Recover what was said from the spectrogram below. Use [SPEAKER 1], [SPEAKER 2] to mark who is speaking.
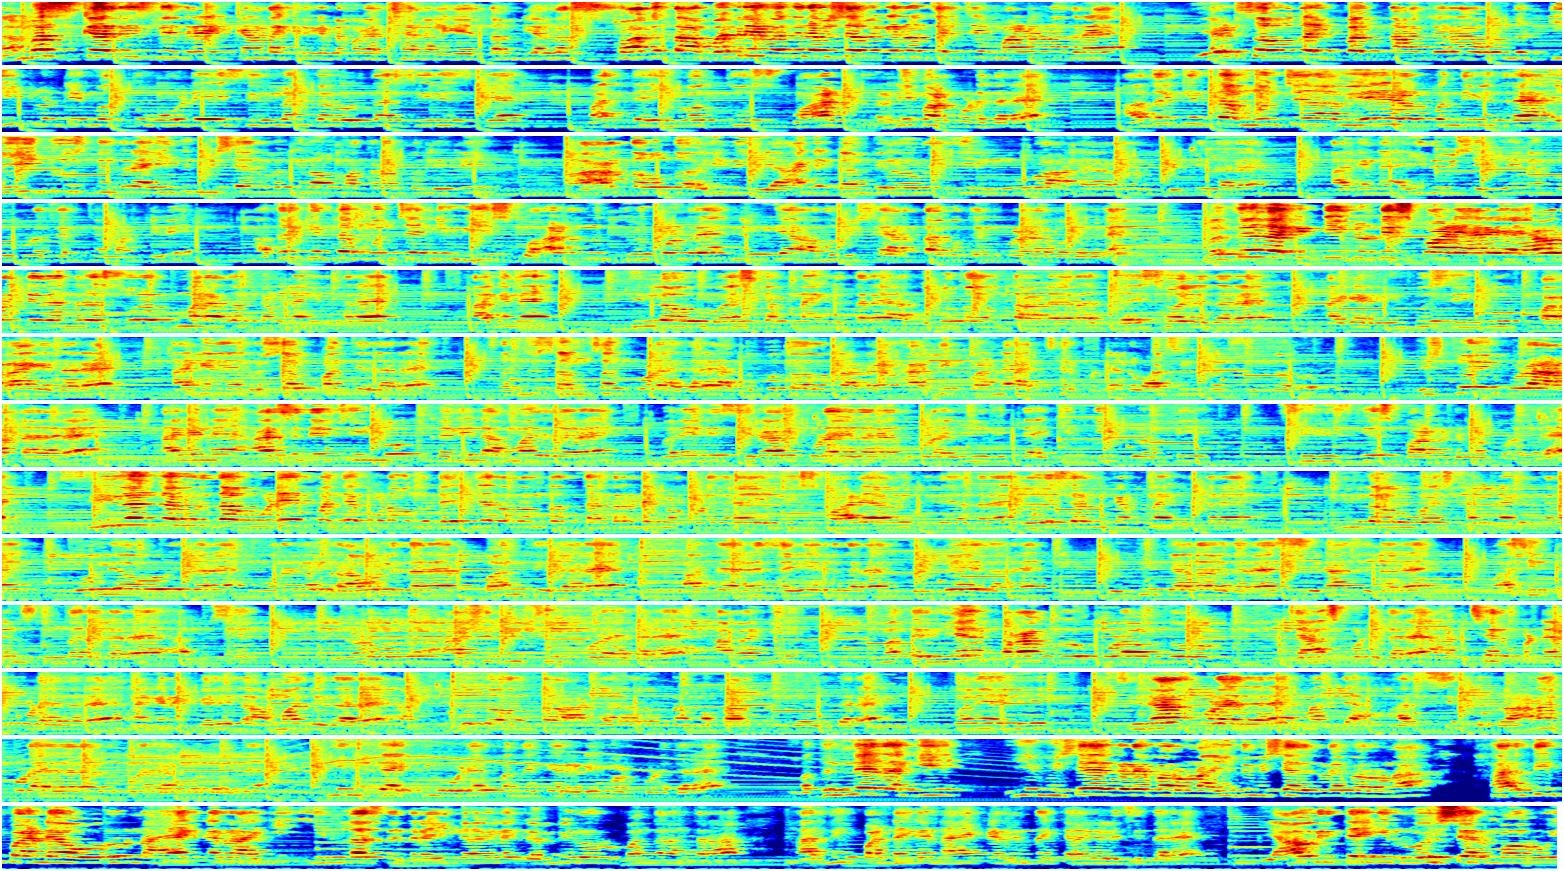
[SPEAKER 1] ನಮಸ್ಕಾರ ರೀ ಸ್ನೇಹಿತರೆ, ಕನ್ನಡ ಕ್ರಿಕೆಟ್ ಮಗ ಚಾನಲ್ಗೆ ತಮ್ಗೆಲ್ಲ ಸ್ವಾಗತ. ಬನ್ರಿ, ಇವತ್ತಿನ ವಿಷಯ ಬಗ್ಗೆ ನಾವು ಚರ್ಚೆ ಮಾಡೋಣ ಅಂದ್ರೆ, ಎರಡ್ ಸಾವಿರದ ಇಪ್ಪತ್ನಾಲ್ಕರ ಒಂದು ಟಿ ಟ್ವೆಂಟಿ ಮತ್ತು ಓಡಿ ಶ್ರೀಲಂಕಾ ವಿರುದ್ಧ ಸೀರೀಸ್ಗೆ ಮತ್ತೆ ಇವತ್ತು ಸ್ಕ್ವಾಡ್ ರೆಡಿ ಮಾಡ್ಕೊಂಡಿದ್ದಾರೆ. ಅದಕ್ಕಿಂತ ಮುಂಚೆ ನಾವು ಏನ್ ಹೇಳಕ್ ಬಂದೀವಿ ಅಂದ್ರೆ, ಐದು ಸ್ನೇಹಿತರೆ, ಐದು ವಿಷಯದ ಬಗ್ಗೆ ನಾವು ಮಾತಾಡಕ್ ಬಂದೀವಿ. ಭಾರತ ಒಂದು ಐದು ಯಾಕೆ ಗಂಭೀರವರು ಈ ಮೂರು ಆಟಗಾರರನ್ನು ಬಿಟ್ಟಿದ್ದಾರೆ, ಹಾಗೇನೆ ಐದು ವಿಷಯ ಏನೆಂಬುದು ಕೂಡ ಚರ್ಚೆ ಮಾಡ್ತೀವಿ. ಅದಕ್ಕಿಂತ ಮುಂಚೆ ನೀವು ಈ ಸ್ಕ್ವಾಡ್ ಅನ್ನು ತಿಳ್ಕೊಂಡ್ರೆ ನಿಮಗೆ ಅದು ವಿಷಯ ಅರ್ಥ ಆಗುತ್ತೆ ಅಂತ ಕೂಡ ಹೇಳ್ಬೋದಾಗಿದೆ. ಮೊದಲನೇದಾಗಿ ಟಿ ಟ್ವೆಂಟಿ ಸ್ಕ್ವಾಡ್ ಯಾರು, ಯಾವ ರೀತಿ ಇದೆ ಅಂದ್ರೆ ಸೂರ್ಯಕುಮಾರ್ ಯಾದವ್ ಕಪ್ನ ಆಗಿರ್ತಾರೆ ಹಾಗೇನೆ ಗಿಲ್ ಅವರು ವೈಸ್ ಕಪ್ನ ಆಗಿರ್ತಾರೆ ಅದ್ಭುತವಂತ ಆಟಗಾರ ಜೈಸ್ವಾಲ್ ಇದ್ದಾರೆ, ಹಾಗೆ ರಿಂಕು ಸಿಂಗು ಪರಾಗ್ ಇದ್ದಾರೆ, ಹಾಗೇನೆ ಋಷಭ್ ಪಂತ್ ಇದ್ದಾರೆ, ಸಂಜು ಸ್ಯಾಮ್ಸನ್ ಕೂಡ ಇದ್ದಾರೆ ಅದ್ಭುತವಾದಂತ ಆಟಗಾರ, ಹಾರ್ದಿಕ್ ಪಾಂಡೆ ಅಕ್ಷರ್ ಪಟೇಲ್, ವಾಷಿಂಗ್ಟನ್ ಸುಂದರು ಬಿಷ್ಣೋಯ್ ಕೂಡ ಆಡ್ತಾ ಇದ್ದಾರೆ ಹಾಗೇನೆ ಹರ್ಷದೀಪ್ ಸಿಂಗ್, ಖಲೀಲ್ ಅಹಮದ್ ಇದ್ದಾರೆ ಮನೆಯಲ್ಲಿ ಸಿರಾಜ್ ಕೂಡ ಇದ್ದಾರೆ ಅಂತ ಕೂಡ ಈ ರೀತಿಯಾಗಿ ಟಿ ಟ್ವೆಂಟಿ ಸೀರೀಸ್ಗೆ ಸ್ಪಾಟ್ ರೆಡಿ ಮಾಡ್ಕೊಂಡಿದ್ದಾರೆ. ಶ್ರೀಲಂಕಾ ವಿರುದ್ಧ ಓಡೆ ಪಂದ್ಯ ಕೂಡ ಒಂದು ಡೇಂಜರ್ ಆದಂತ ತಂಡ ರೆಡಿ ಮಾಡ್ಕೊಂಡಿದ್ದಾರೆ. ಇಲ್ಲಿ ಸ್ಕ್ವಾಡ್ ಯಾವ ರೀತಿ ಇದೆ ಅಂದ್ರೆ ರೋಹಿತ್ ಶರ್ಮ ಕ್ಯಾಪ್ಟನ್ ಆಗಿರ್ತಾರೆ ಗಿಲ್ ಅವರು ವೈಸ್ ಕ್ಯಾಪ್ಟನ್ ಆಗಿರ್ತಾರೆ, ಕೊಹ್ಲಿ ಅವರು ಇದ್ದಾರೆ ಮೂರನೇ ರಾಹುಲ್ ಇದ್ದಾರೆ ಪಂತ್ ಇದ್ದಾರೆ ಮತ್ತೆ ಸಯ್ಯರ್ ಇದ್ದಾರೆ ದುಬೆ ಇದ್ದಾರೆ ಕುಲ್ದೀಪ್ ಯಾದವ್ ಇದ್ದಾರೆ ಸಿರಾಜ್ ಇದ್ದಾರೆ ವಾಷಿಂಗ್ಟನ್ ಸುಂದರ್ ಇದ್ದಾರೆ ಅಭಿಷೇಕ್ ನೋಡಬಹುದು ಹರ್ಷದೀಪ್ ಸಿಂಗ್ ಕೂಡ ಇದ್ದಾರೆ ಹಾಗಾಗಿ ಮತ್ತೆ ರಿಯಾನ್ ಪರಾಗ್ ಕೂಡ ಒಂದು ಚಾನ್ಸ್ ಕೊಟ್ಟಿದ್ದಾರೆ. ಅಕ್ಷರ್ ಪಟೇಲ್ ಕೂಡ ಇದ್ದಾರೆ. ಹಾಗೇನೆ ಖಲೀಲ್ ಅಹಮದ್ ಇದ್ದಾರೆ. ಅದ್ಭುತವಾದಂತಹ ಆಟಗಾರರು ನಮ್ಮ ಭಾರತದಲ್ಲಿ ಇದ್ದಾರೆ. ಕೊನೆಯಲ್ಲಿ ಸಿರಾಜ್ ಕೂಡ ಇದ್ದಾರೆ. ಮತ್ತೆ ಹರ್ಷಿತ್ ರಾಣಾ ಕೂಡ ಇದ್ದಾರೆ ಅಂತ ಕೂಡ ಹೇಳ್ಬೋದಾಗಿದೆ ಈ ರೀತಿಯಾಗಿ ಒಳ್ಳೆ ಪಂದ್ಯಕ್ಕೆ ರೆಡಿ ಮಾಡ್ಕೊಂಡಿದ್ದಾರೆ. ಮೊದಲನೇದಾಗಿ ಈ ವಿಷಯ ಕಡೆ ಬರೋಣ. ಐದು ವಿಷಯದ ಕಡೆ ಬರೋಣ. ಹಾರ್ದಿಕ್ ಪಾಂಡೆ ಅವರು ನಾಯಕರಾಗಿ ಇಲ್ಲ ಸ್ನೇಹಿತರೆ. ಈಗಾಗಲೇ ಗಂಭೀರ್ ಅವರು ಬಂದ ನಂತರ ಹಾರ್ದಿಕ್ ಪಾಂಡೆಗೆ ನಾಯಕರಿಂದ ಕೆಳಗಿಳಿಸಿದ್ದಾರೆ. ಯಾವ ರೀತಿಯಾಗಿ ರೋಹಿತ್ ಶರ್ಮಾ ಅವರು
